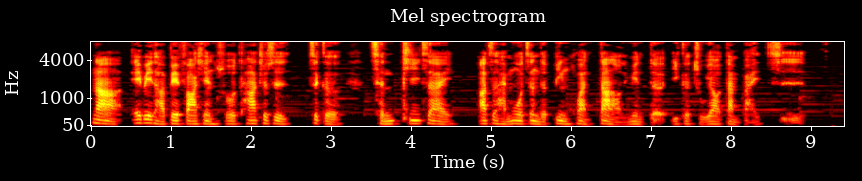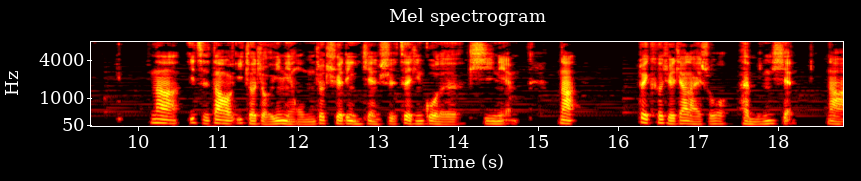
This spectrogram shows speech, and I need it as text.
那 A 贝塔被发现说它就是。这个沉积在阿兹海默症的病患大脑里面的一个主要蛋白质。那一直到一九九一年，我们就确定一件事，这已经过了七年。那对科学家来说，很明显，那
